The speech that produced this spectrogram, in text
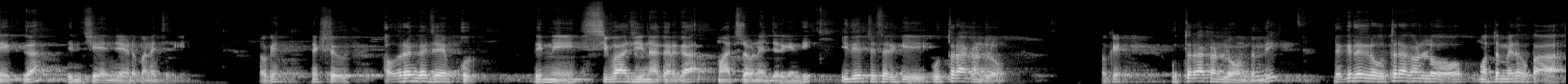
లేక్గా దీన్ని చేంజ్ చేయడం అనేది జరిగింది. ఓకే? నెక్స్ట్ ఔరంగజేపూర్ దీన్ని శివాజీ నగర్గా మార్చడం అనేది జరిగింది. ఇది వచ్చేసరికి ఉత్తరాఖండ్లో ఓకే. ఉత్తరాఖండ్లో ఉంటుంది. దగ్గర దగ్గర ఉత్తరాఖండ్లో మొత్తం మీద ఒక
